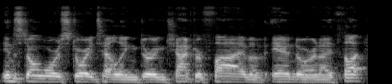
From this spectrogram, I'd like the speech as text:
in Star Wars storytelling during chapter 5 of Andor, and I thought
